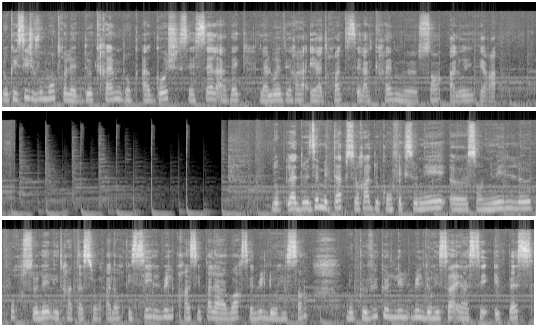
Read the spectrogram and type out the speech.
Donc ici, je vous montre les deux crèmes. Donc à gauche, c'est celle avec l'aloe vera et à droite, c'est la crème sans aloe vera. Donc la deuxième étape sera de confectionner euh, son huile pour sceller l'hydratation. Alors ici, l'huile principale à avoir, c'est l'huile de ricin. Donc vu que l'huile de ricin est assez épaisse,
